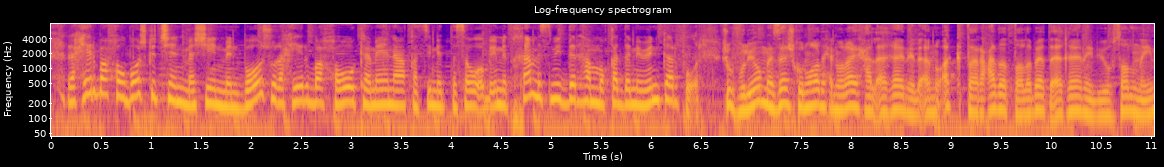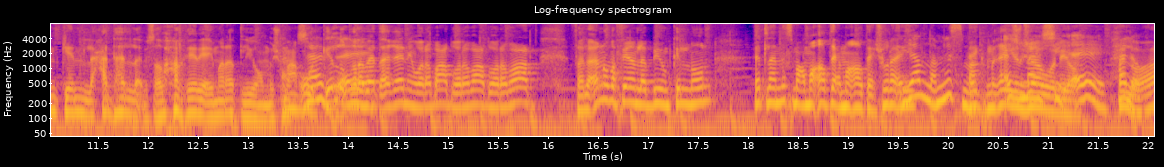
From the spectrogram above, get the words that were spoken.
رح يربحوا بوش kitchen machine من بوش ورح يربحوا كمان قسيمة تسوق بقيمة 500 درهم مقدمة من كارفور. شوفوا اليوم مزاجكم واضح إنه رايح على الأغاني لأنه أكثر عدد طلبات أغاني بيوصلنا يمكن لحد هلأ بصباح الخير يا إمارات اليوم مش معقول. كله إيه. طلبات أغاني ورا بعض ورا بعض ورا بعض. فلأنه ما فينا نلبيهم كلهم هات لنا نسمع مقاطع مقاطع. شو رأيك؟ يلا بنسمع. هيك نغير أجمل جو. اليوم. إيه حلو؟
